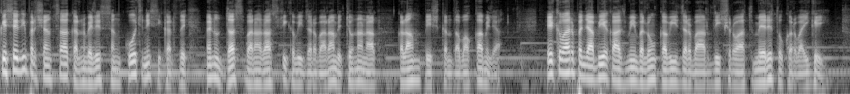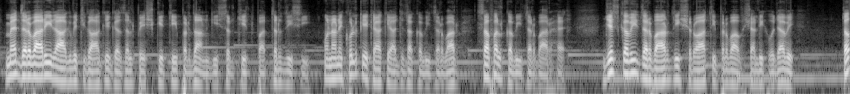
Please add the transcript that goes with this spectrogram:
ਕਿਸੇ ਦੀ ਪ੍ਰਸ਼ੰਸਾ ਕਰਨ ਵੇਲੇ ਸੰਕੋਚ ਨਹੀਂ ਸੀ ਕਰਦੇ। ਮੈਨੂੰ 10-12 ਰਾਸ਼ਟਰੀ ਕਵੀ ਦਰਬਾਰਾਂ ਵਿੱਚ ਉਹਨਾਂ ਨਾਲ ਕਲਾਮ ਪੇਸ਼ ਕਰਨ ਦਾ ਮੌਕਾ ਮਿਲਿਆ। ਇੱਕ ਵਾਰ ਪੰਜਾਬੀ ਅਕਾਦਮੀ ਵੱਲੋਂ ਕਵੀ ਦਰਬਾਰ ਦੀ ਸ਼ੁਰੂਆਤ ਮੇਰੇ ਤੋਂ ਕਰਵਾਈ ਗਈ। ਮੈਂ ਦਰਬਾਰੀ ਰਾਗ ਵਿੱਚ ਗਾ ਕੇ ਗਜ਼ਲ ਪੇਸ਼ ਕੀਤੀ, ਪ੍ਰਧਾਨਗੀ ਸਰਜੀਤ ਪਾਤਰ ਦੀ ਸੀ। ਉਹਨਾਂ ਨੇ ਖੁੱਲ੍ਹ ਕੇ ਕਿਹਾ ਕਿ ਅੱਜ ਦਾ ਕਵੀ ਦਰਬਾਰ ਸਫਲ ਕਵੀ ਦਰਬਾਰ ਹੈ। ਜਿਸ ਕਵੀ ਦਰਬਾਰ ਦੀ ਸ਼ੁਰੂਆਤ ਹੀ ਪ੍ਰਭਾਵਸ਼ਾਲੀ ਹੋ ਜਾਵੇ, ਤਾਂ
